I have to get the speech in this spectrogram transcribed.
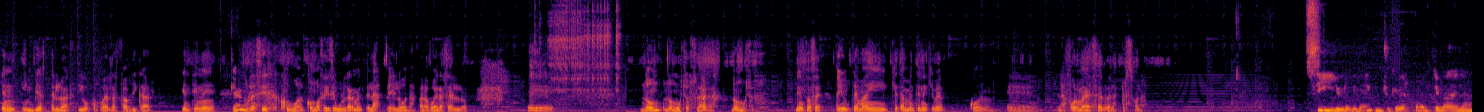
¿Quién invierte en los activos para poderlas fabricar? ¿Quién tiene, por decir, como, como se dice vulgarmente, las pelotas para poder hacerlo? Eh, no, no muchos, la verdad, no muchos. Y entonces hay un tema ahí que también tiene que ver con eh, la forma de ser de las personas. Sí, yo creo que tiene mucho que ver con el tema de la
